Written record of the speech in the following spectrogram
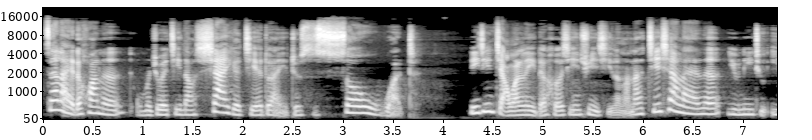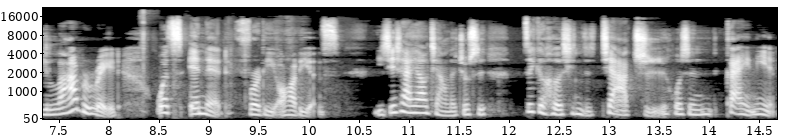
再来的话呢，我们就会进到下一个阶段，也就是 So what。你已经讲完了你的核心讯息了嘛？那接下来呢？You need to elaborate what's in it for the audience。你接下来要讲的就是这个核心的价值或是概念，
